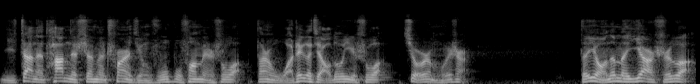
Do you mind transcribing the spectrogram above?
你站在他们的身份，穿着警服不方便说，但是我这个角度一说，就是这么回事儿。得有那么一二十个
